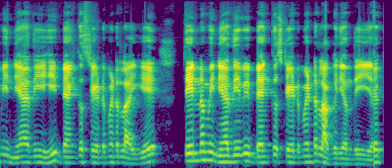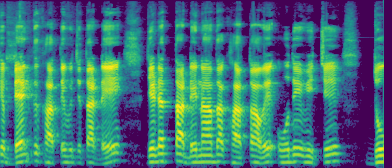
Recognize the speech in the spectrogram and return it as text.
ਮਹੀਨਿਆਂ ਦੀ ਹੀ ਬੈਂਕ ਸਟੇਟਮੈਂਟ ਲਾਈਏ 3 ਮਹੀਨਿਆਂ ਦੀ ਵੀ ਬੈਂਕ ਸਟੇਟਮੈਂਟ ਲੱਗ ਜਾਂਦੀ ਹੈ ਕਿ ਬੈਂਕ ਖਾਤੇ ਵਿੱਚ ਤੁਹਾਡੇ, ਜਿਹੜਾ ਤੁਹਾਡੇ ਨਾਂ ਦਾ ਖਾਤਾ ਹੋਵੇ, ਉਹਦੇ ਵਿੱਚ 2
